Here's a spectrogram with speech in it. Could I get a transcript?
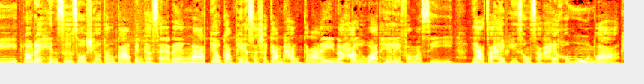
นี้เราได้เห็นสื่อโซเชียลต่างๆ เป็นกระแสแรงมากเกี่ยวกับเภสัชกรรมทางไกลนะคะ หรือว่า telepharmacy อยากจะให้พี่ทรงศักดิ์ให้ข้อมูลว่าเภ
